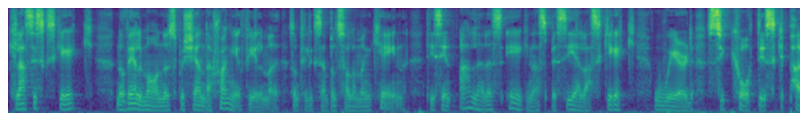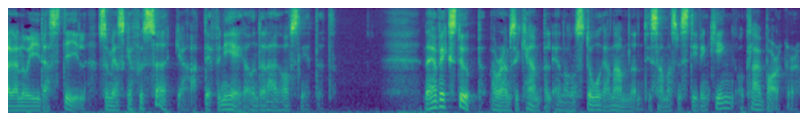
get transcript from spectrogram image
klassisk skräck, novellmanus på kända genrefilmer som till exempel Solomon Kane till sin alldeles egna speciella skräck, weird, psykotisk, paranoida stil som jag ska försöka att definiera under det här avsnittet. När jag växte upp var Ramsey Campbell en av de stora namnen tillsammans med Stephen King och Clive Barker.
